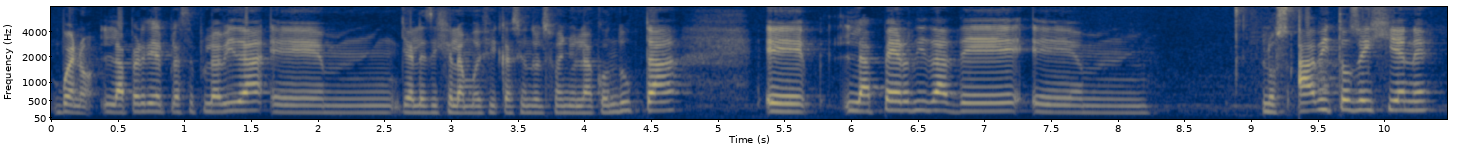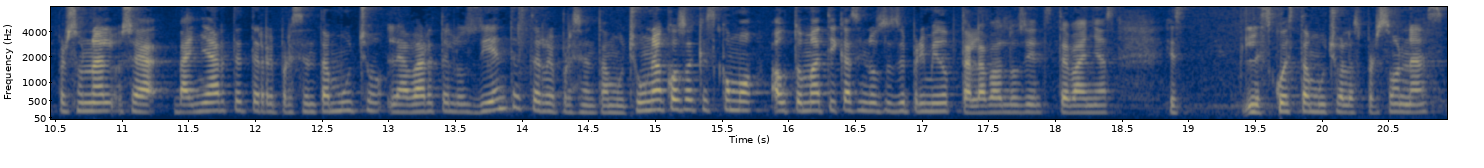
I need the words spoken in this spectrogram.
bueno, la pérdida del placer por la vida, em, ya les dije la modificación del sueño y la conducta, eh, la pérdida de em, los hábitos de higiene personal, o sea, bañarte te representa mucho, lavarte los dientes te representa mucho. Una cosa que es como automática si no estás deprimido, te lavas los dientes, te bañas, es- les cuesta mucho a las personas.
